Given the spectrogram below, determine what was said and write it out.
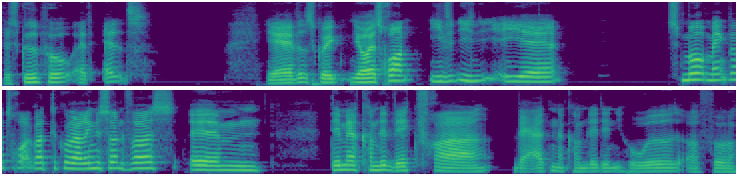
jeg vil skyde på, at alt, ja, jeg ved sgu ikke, jo, jeg tror, i, i, i, øh, små mængder tror jeg godt, det kunne være rimelig sundt for os. Øhm, det med at komme lidt væk fra verden og komme lidt ind i hovedet og få,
